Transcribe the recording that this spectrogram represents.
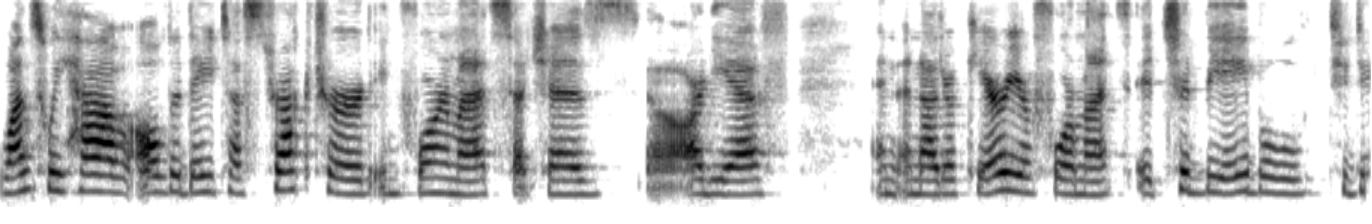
once we have all the data structured in formats such as uh, RDF and, another carrier formats, it should be able to do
